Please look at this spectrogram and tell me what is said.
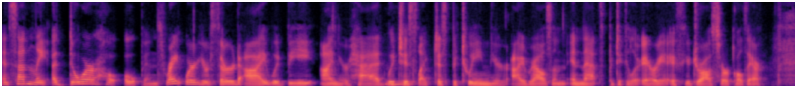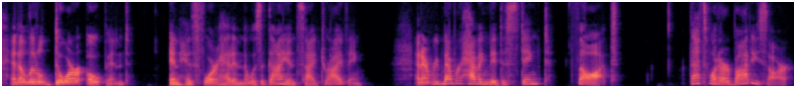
and suddenly a door ho- opens right where your third eye would be on your head, mm-hmm. which is like just between your eyebrows and in that particular area if you draw a circle there. And a little door opened in his forehead, and there was a guy inside driving. And I remember having the distinct thought that's what our bodies are.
